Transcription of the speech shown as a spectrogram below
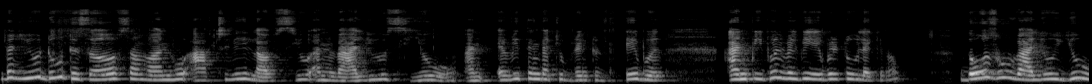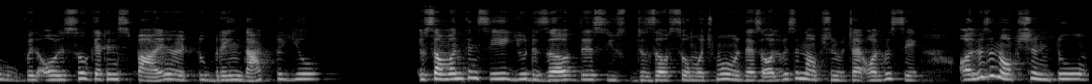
But you do deserve someone who actually loves you and values you and everything that you bring to the table. And people will be able to, like, you know, those who value you will also get inspired to bring that to you. If someone can say you deserve this, you deserve so much more, there's always an option, which I always say, always an option to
